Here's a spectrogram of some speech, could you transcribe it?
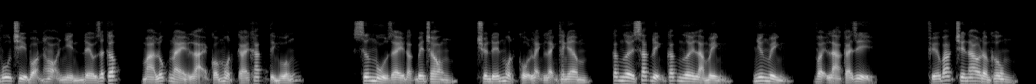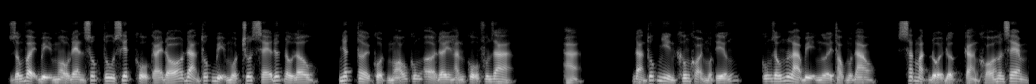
vu chỉ bọn họ nhìn đều rất cấp, mà lúc này lại có một cái khác tình huống. Sương mù dày đặc bên trong chuyến đến một cổ lạnh lạnh thanh âm, các ngươi xác định các ngươi là mình, nhưng mình, vậy là cái gì? Phía bắc trên ao đầm không, giống vậy bị màu đen xúc tu xiết cổ cái đó đạn thúc bị một chút xé đứt đầu lâu, nhất thời cột máu cũng ở đây hắn cổ phun ra. À đạn thúc nhìn không khỏi một tiếng, cũng giống là bị người thọc một đao, sắc mặt đổi được càng khó hơn xem.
